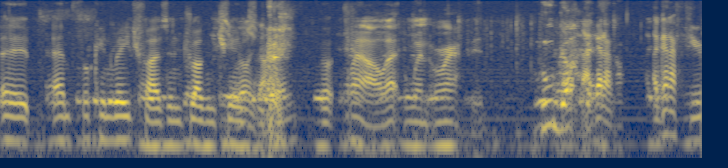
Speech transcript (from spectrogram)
uh, um, fucking Rage Fires and Dragon It's really Change. Wow, that went rapid. Who got I got a I got a few.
